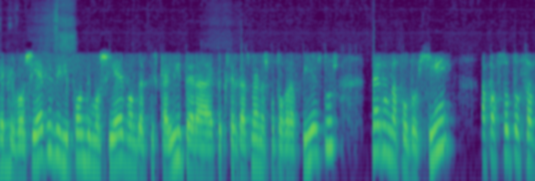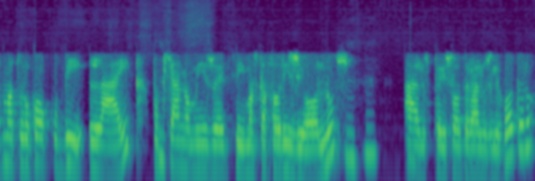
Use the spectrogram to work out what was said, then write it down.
ακριβώς. Οι έφηβοι λοιπόν, δημοσιεύοντας τις καλύτερα επεξεργασμένες φωτογραφίες τους, παίρνουν αποδοχή από αυτό το θαυματουργό κουμπί like, που πια νομίζω έτσι μας καθορίζει όλους, mm-hmm. άλλους περισσότερο, άλλους λιγότερο,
